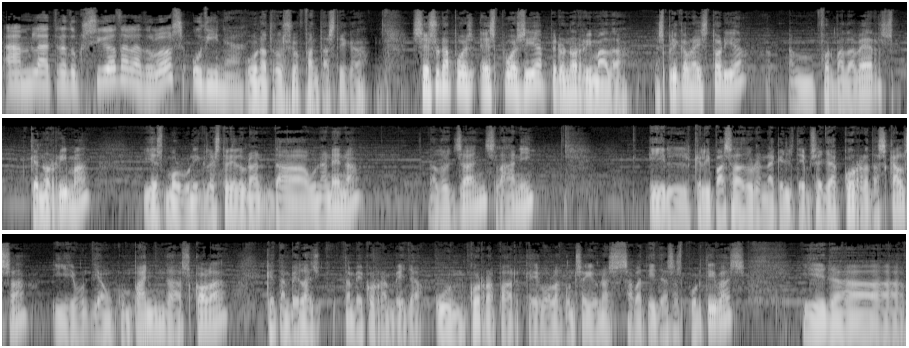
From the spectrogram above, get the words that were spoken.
amb la traducció de la Dolors Udina. Una traducció fantàstica. Sí, és, una poes és poesia, però no rimada. Explica una història en forma de vers que no rima i és molt bonic. La història d'una nena de 12 anys, la Annie, i el que li passa durant aquell temps. Ella corre descalça i un, hi ha un company d'escola que també, la, també corre amb ella. Un corre perquè vol aconseguir unes sabatilles esportives i ella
